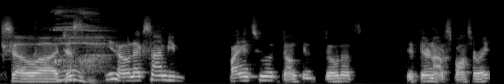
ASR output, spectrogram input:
So uh, just Oh. you know, next time you buy into a Dunkin' Donuts, if they're not a sponsor, right?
